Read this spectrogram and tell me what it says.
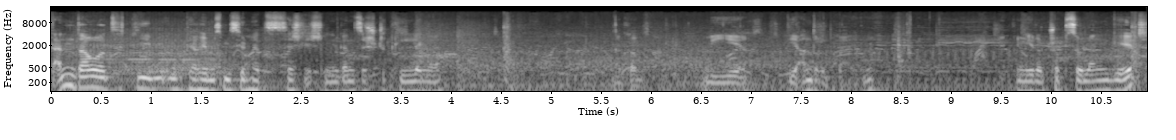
Dann dauert die Imperiumsmission tatsächlich ein ganzes Stück länger. Na komm, wie die anderen beiden. Wenn jeder Job so lang geht.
